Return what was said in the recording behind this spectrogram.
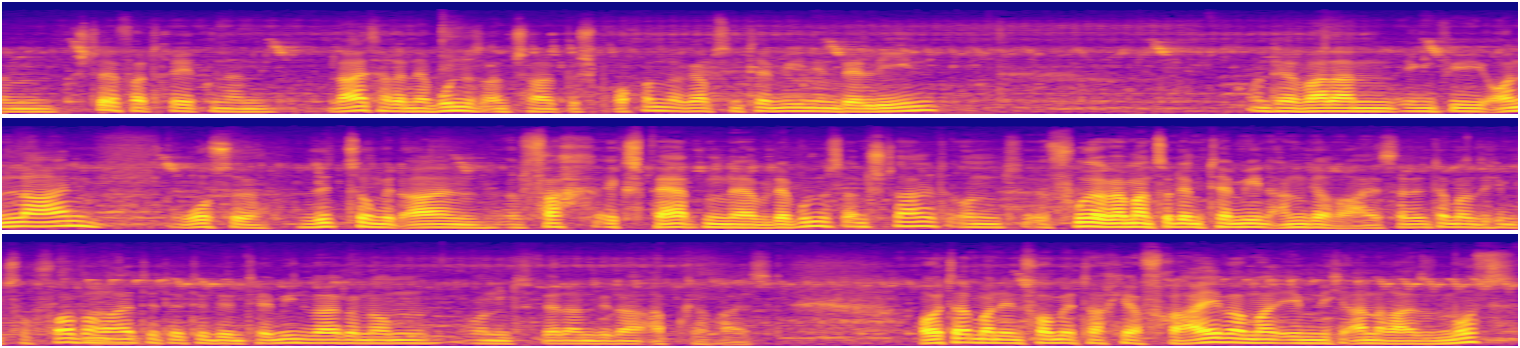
ähm, stellvertretenden Leiterin der Bundesanstalt besprochen. Da gab es einen Termin in Berlin und der war dann irgendwie online große Sitzung mit allen Fachexperten der, der, Bundesanstalt. Und früher wäre man zu dem Termin angereist. Dann hätte man sich im Zug vorbereitet, hätte den Termin wahrgenommen und wäre dann wieder abgereist. Heute hat man den Vormittag ja frei, weil man eben nicht anreisen muss.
